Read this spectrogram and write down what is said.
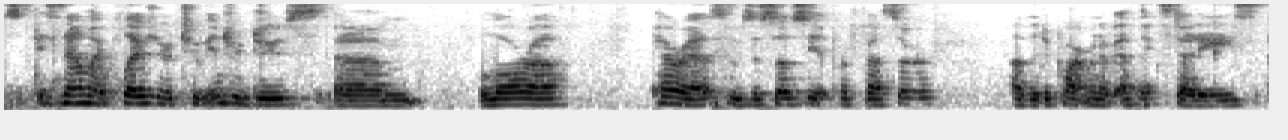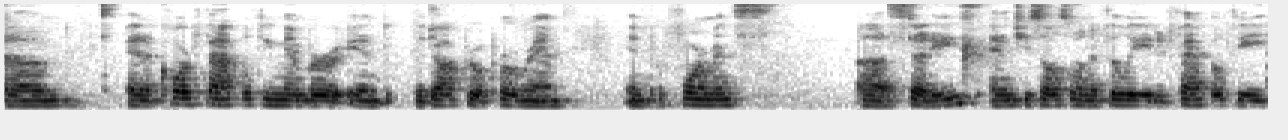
It's now my pleasure to introduce um, Laura Perez, who's Associate Professor of the Department of Ethnic Studies um, and a core faculty member in the doctoral program in Performance uh, Studies. And she's also an affiliated faculty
